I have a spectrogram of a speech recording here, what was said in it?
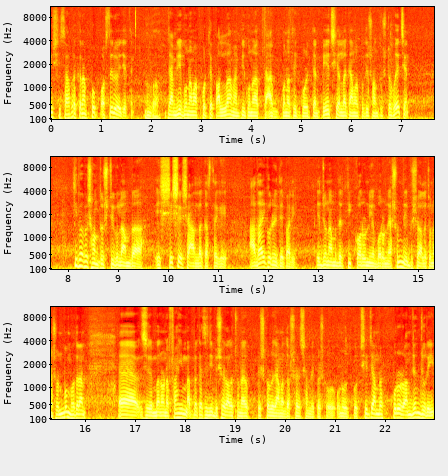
বেশি সাহাবাহাম খুব অস্থির হয়ে যেতেন। যে আমি কি গুণা মাফ করতে পারলাম আমি কি গুণা থেকে পরিত্রাণ পেয়েছি? আল্লাহকে আমার প্রতি সন্তুষ্ট হয়েছেন? কীভাবে সন্তুষ্টিগুলো আমরা এই শেষে এসে আল্লাহর কাছ থেকে আদায় করে নিতে পারি? এর জন্য আমাদের কি করণীয় বরণীয় আসুন এই বিষয়ে আলোচনা শুনব। মহতরাম মাননা ফাহিম আপনার কাছে যে বিষয়ে আলোচনা পেশ করব যে আমার দর্শকের সামনে পেশ অনুরোধ করছি যে আমরা পুরো রমজান জুড়েই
